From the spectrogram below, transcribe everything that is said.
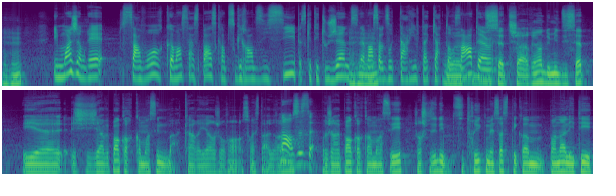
Mhm. Et moi, j'aimerais savoir comment ça se passe quand tu grandis ici, parce que tu es tout jeune, 19 ans, ça veut dire que tu arrives, tu as 14 Ouais, ans. t'es un- 17, je suis en 2017 et euh, j'avais pas encore commencé ma carrière genre en- sur Instagram. Non, c'est ça. Ouais, J'avais pas encore commencé. Genre, je faisais des petits trucs, mais ça, c'était comme pendant l'été.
